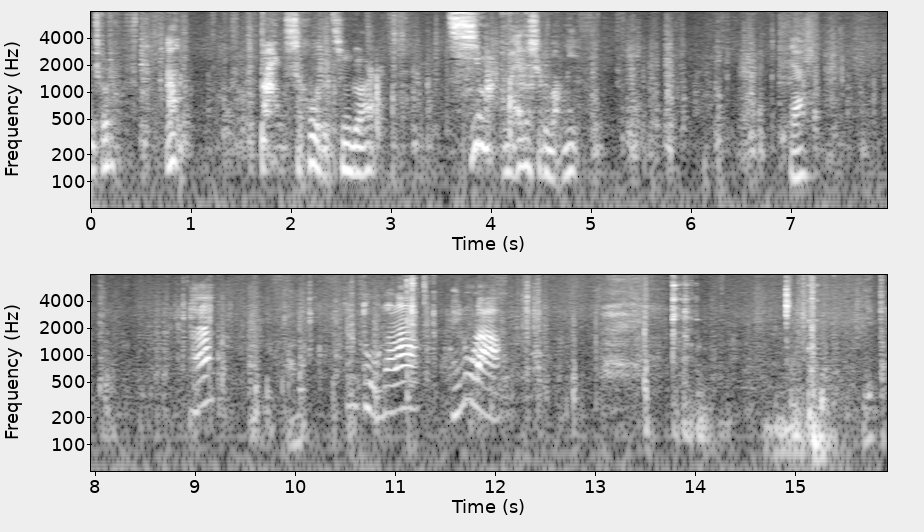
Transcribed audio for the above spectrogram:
你瞅瞅，啊，半尺厚的青砖，起码埋的是个王爷。爷，哎，怎么堵上了？没路了？你懂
